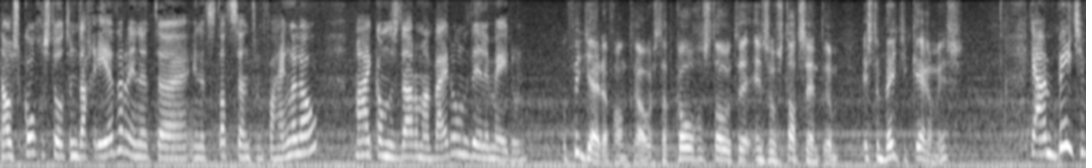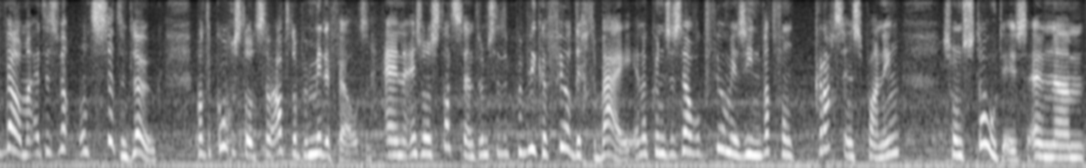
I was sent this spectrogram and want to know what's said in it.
Nou is kogelstoten een dag eerder in het, uh, in het stadscentrum van Hengelo. Maar hij kan dus daarom aan beide onderdelen meedoen. Wat vind jij daarvan trouwens, dat kogelstoten in zo'n stadscentrum? Is het een beetje kermis? Ja, een beetje wel, maar het is wel ontzettend leuk. Want de kogelstoten staan altijd op een middenveld. En in zo'n stadscentrum zit het publiek er veel dichterbij. En dan kunnen ze zelf ook veel meer zien wat voor een krachtsinspanning zo'n stoot is. En um,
